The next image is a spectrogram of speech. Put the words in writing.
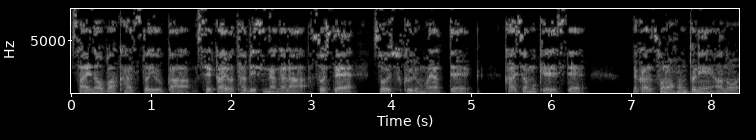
才能爆発というか、世界を旅しながら、そしてそういうスクールもやって、会社も経営して、だからその本当にあの、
